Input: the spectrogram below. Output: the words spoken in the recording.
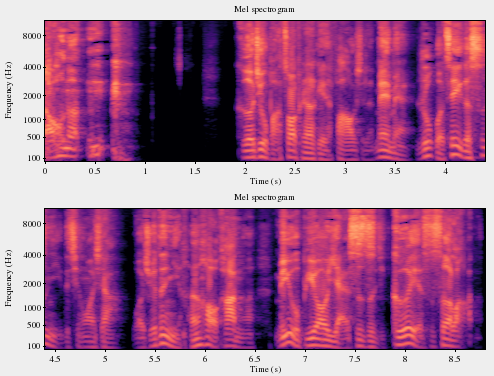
然后呢，哥就把照片给他发过去了。妹妹，如果这个是你的情况下，我觉得你很好看呢，没有必要掩饰自己。哥也是色懒子，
